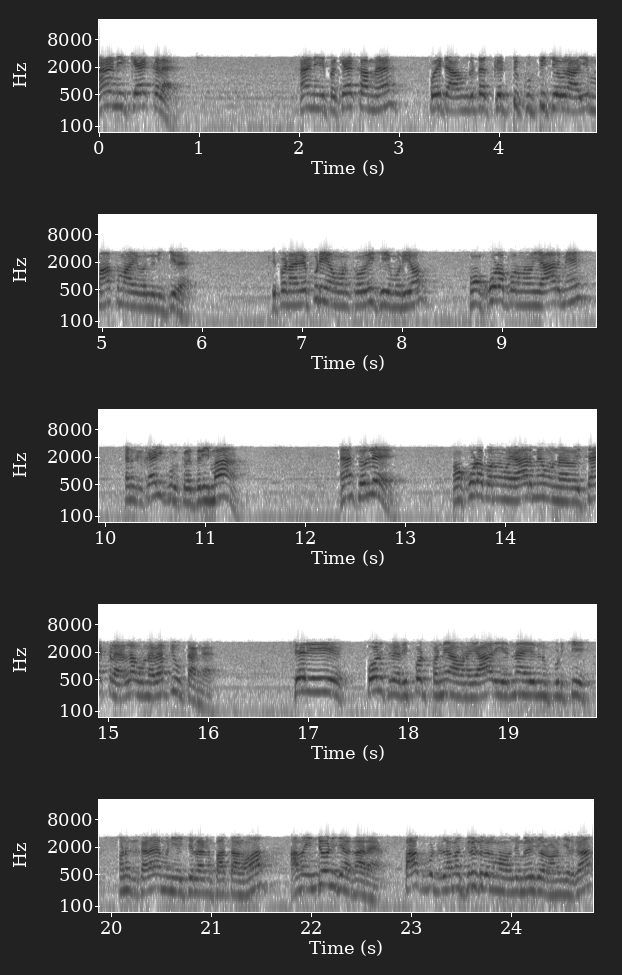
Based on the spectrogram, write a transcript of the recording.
ஆனால் நீ கேட்கல ஆனால் நீ இப்போ கேட்காம போயிட்டு அவங்ககிட்ட கெட்டு குட்டி செவர ஆகி மாசமாகி வந்து நிற்கிற இப்போ நான் எப்படி உனக்கு உதவி செய்ய முடியும்? உன் கூட பிறந்தவன் யாருமே எனக்கு கை கொடுக்கல தெரியுமா? ஆ சொல்லு. அவன் கூட பிறந்தவன் யாருமே உன்னை சேர்க்கல. எல்லாம் உன்னை விரட்டி விட்டாங்க. சரி போலீஸில் ரிப்போர்ட் பண்ணி அவனை யார் என்ன ஏதுன்னு பிடிச்சி உனக்கு கல்யாணம் பண்ணி வச்சிடலான்னு பார்த்தாலும் அவன் இந்தோனேஷியாக்காரன். பாஸ்போர்ட் இல்லாமல் திருட்டுக்கிழமை வந்து மலேசியாவில் நுழைஞ்சிருக்கான்.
